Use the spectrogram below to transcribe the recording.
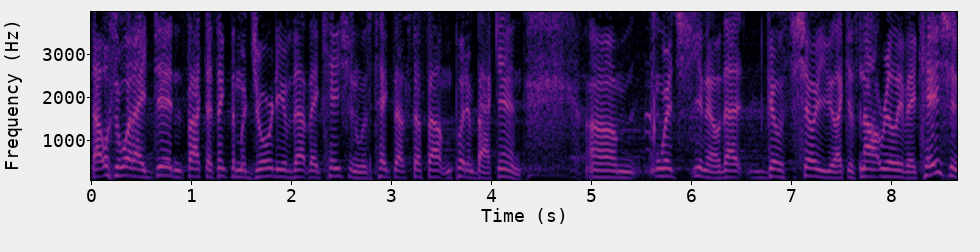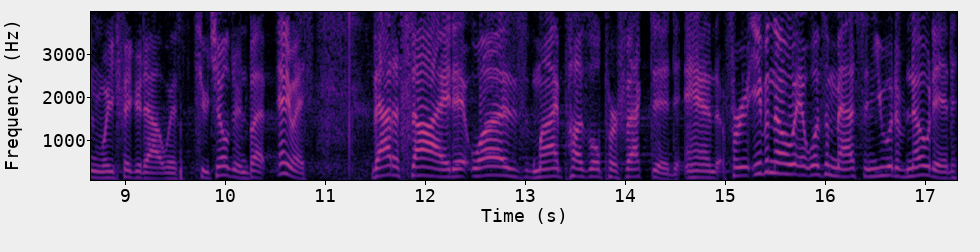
That was what i did. In fact i think the majority of that vacation was take that stuff out and put it back in. Um, which you know that goes to show you like it's not really vacation we figured out with two children. But anyways that aside it was my puzzle perfected. And for even though it was a mess and you would have noted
